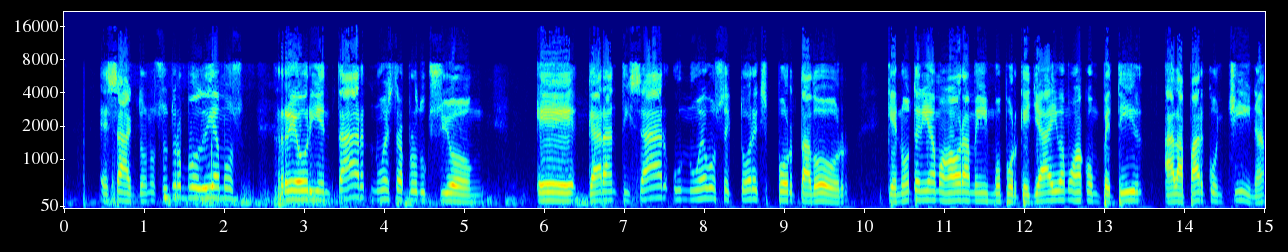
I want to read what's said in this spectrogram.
Exacto, nosotros podríamos reorientar nuestra producción, eh, garantizar un nuevo sector exportador que no teníamos ahora mismo porque ya íbamos a competir a la par con China,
